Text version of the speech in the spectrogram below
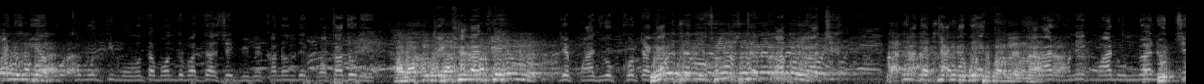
মাননীয় মুখ্যমন্ত্রী মমতা বন্দ্যোপাধ্যায় সেই বিবেকানন্দের কথা ধরে যে খেলাকে যে পাঁচ লক্ষ টাকা করে যে সমস্ত ক্লাবগুলো আছে তাদের টাকা দিয়ে খেলার অনেক মান উন্নয়ন হচ্ছে।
